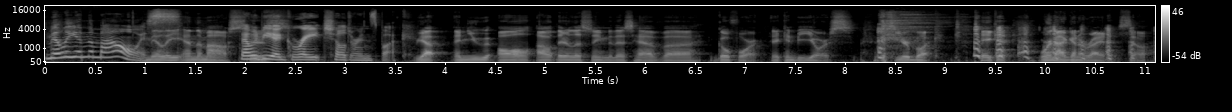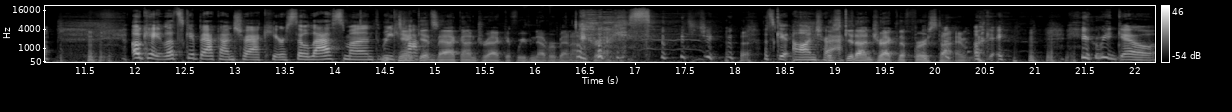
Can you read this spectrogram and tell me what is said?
Millie and the mouse. Millie and the mouse. That would be a great children's book. Yep, and you all out there listening to this have uh, go for it. It can be yours. It's your book. Take it. We're not gonna write it, so Okay, let's get back on track here. So last month we, we, can't talked. get back on track if we've never been on track. let's get on track. Let's get on track the first time. Okay, here we go.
